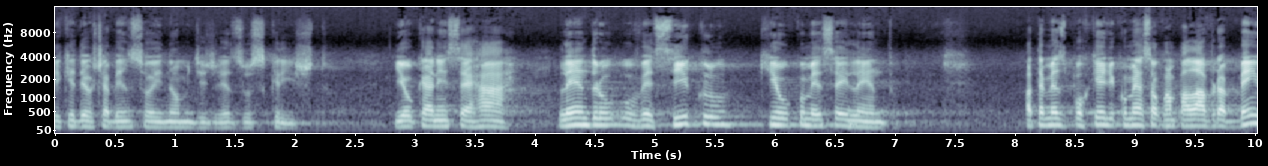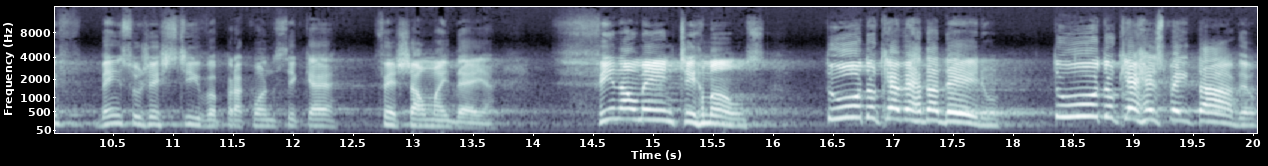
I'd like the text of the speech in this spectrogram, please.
E que Deus te abençoe em nome de Jesus Cristo. E eu quero encerrar lendo o versículo que eu comecei lendo. Até mesmo porque ele começa com uma palavra bem, bem sugestiva para quando se quer fechar uma ideia. Finalmente, irmãos, tudo que é verdadeiro, tudo que é respeitável,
